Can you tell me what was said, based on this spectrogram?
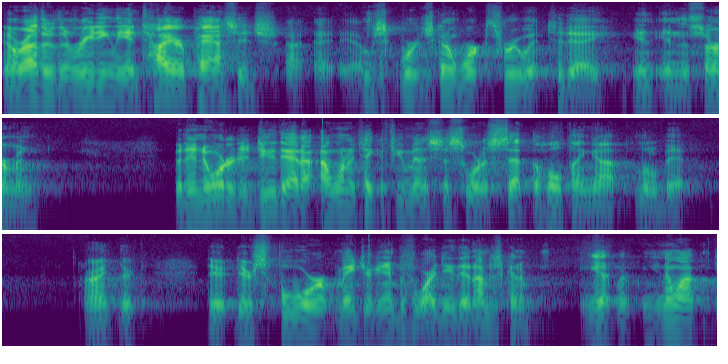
Now, rather than reading the entire passage, I'm just, we're just going to work through it today in, in the sermon. But in order to do that, I, I want to take a few minutes to sort of set the whole thing up a little bit. All right? There, there, there's four major, and before I do that, I'm just going to, yeah, you know what?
